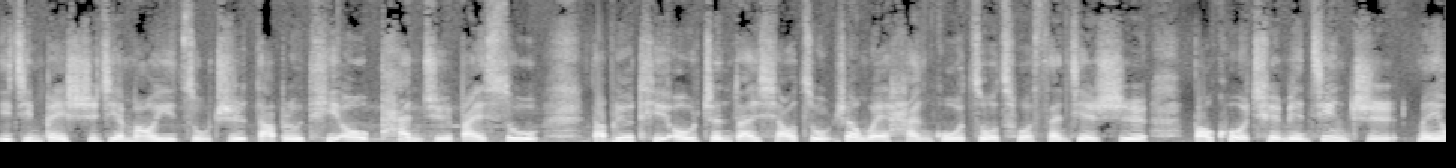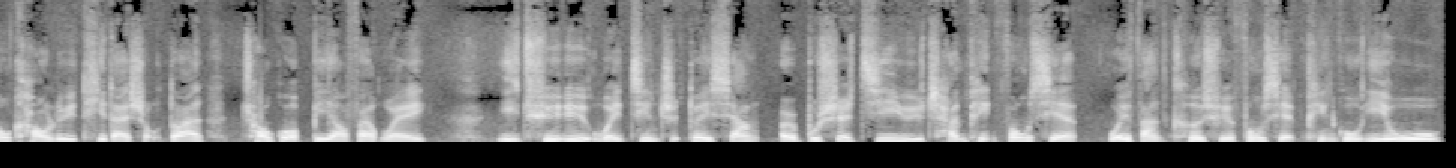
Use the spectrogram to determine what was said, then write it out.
已经被世界贸易组织 WTO 判决败诉。WTO 争端小组认为，韩国做错三件事，包括全面禁止、没有考虑替代手段、超过必要范围。以区域为禁止对象，而不是基于产品风险，违反科学风险评估义务。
